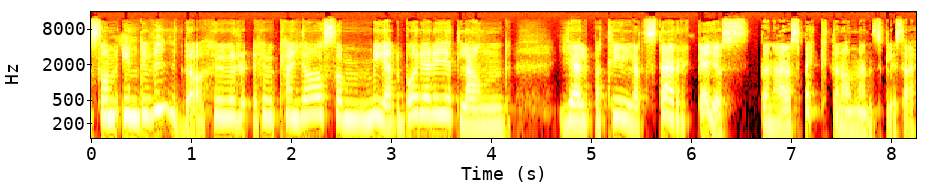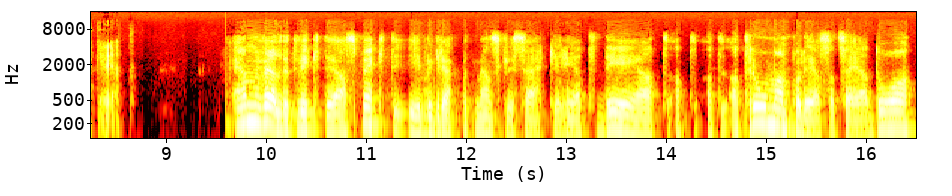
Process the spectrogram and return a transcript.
Som individ då, hur, hur kan jag som medborgare i ett land hjälpa till att stärka just den här aspekten av mänsklig säkerhet? En väldigt viktig aspekt i begreppet mänsklig säkerhet det är att, att, att, att tror man på det så att säga då,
